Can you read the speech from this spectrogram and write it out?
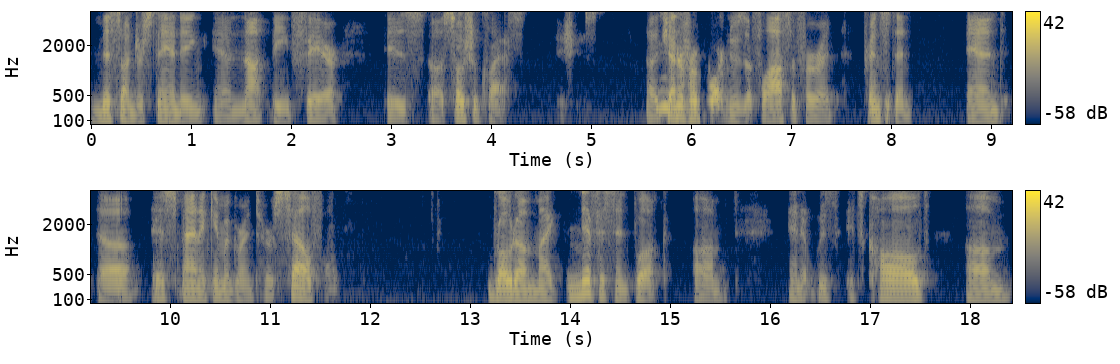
misunderstanding and not being fair is uh, social class issues. Uh, mm-hmm. Jennifer Morton, who's a philosopher at Princeton and uh, Hispanic immigrant herself, wrote a magnificent book, um, and it was it's called um,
